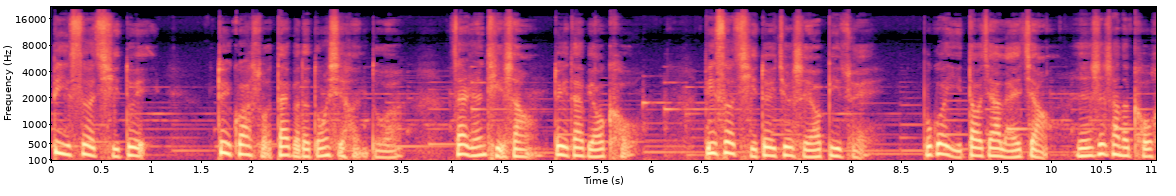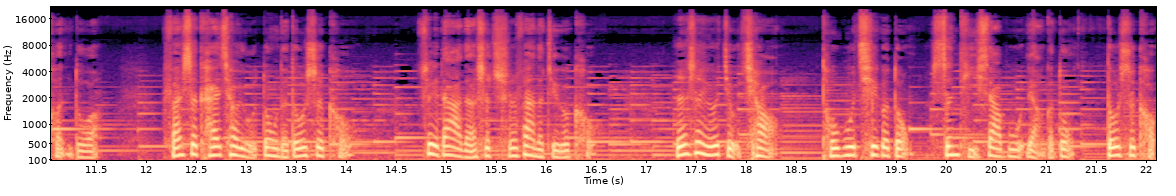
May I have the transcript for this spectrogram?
闭塞其兑，兑卦所代表的东西很多，在人体上，兑代表口，闭塞其兑就是要闭嘴。不过以道家来讲，人身上的口很多，凡是开窍有洞的都是口，最大的是吃饭的这个口。人生有九窍，头部七个洞，身体下部两个洞，都是口。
